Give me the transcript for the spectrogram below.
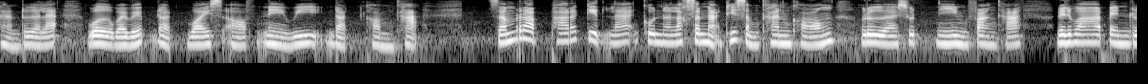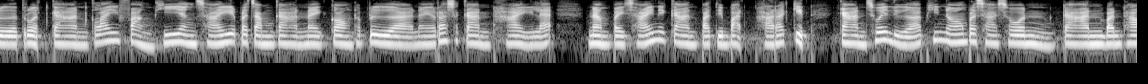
ฐานเรือและ www.voiceofnavy.com ค่ะสำหรับภารกิจและคุณลักษณะที่สำคัญของเรือชุดนี้ฟังคะเรียกว่าเป็นเรือตรวจการใกล้ฝั่งที่ยังใช้ประจำการในกองทัพเรือในราชการไทยและนำไปใช้ในการปฏิบัติภารกิจ การช่วยเหลือพี่น้องประชาชน การบรรเทา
